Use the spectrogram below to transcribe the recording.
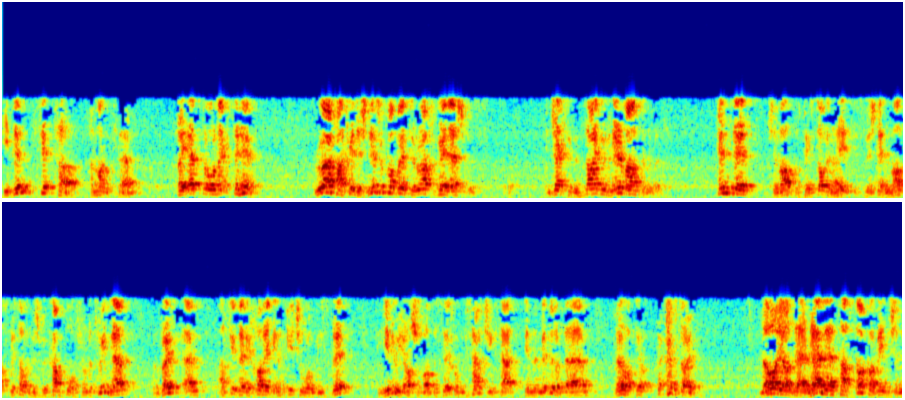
He didn't sit her amongst them, but or next to him. Ruach HaKodesh, Nizrakot the Ruach HaKodesh was injected inside him in Irmas, and it was Hinted, on the Hitzis Mishneh, the based on which will come forth from between them, and both um, Asida Recholik in the future will be split. The Yidu Yoshev Seichel, because Hachi sat in the middle of them, no, sorry, no, you're there, Remes, Hafsokov, Ancient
